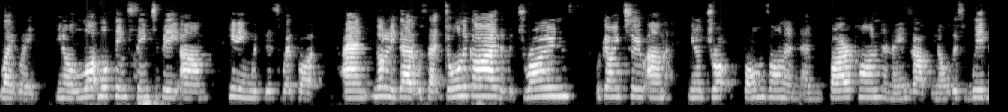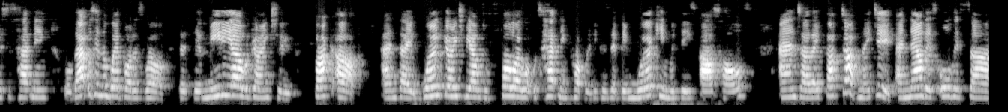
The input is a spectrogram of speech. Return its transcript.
lately. You know, a lot more things seem to be um, hitting with this Webbot. And not only that, it was that Dorner guy that the drones were going to, um, you know, drop bombs on and, and fire upon, and they ended up, you know, all this weirdness is happening. Well, that was in the Webbot as well, that the media were going to fuck up and they weren't going to be able to follow what was happening properly because they've been working with these assholes and uh, they fucked up and they did. And now there's all this uh,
